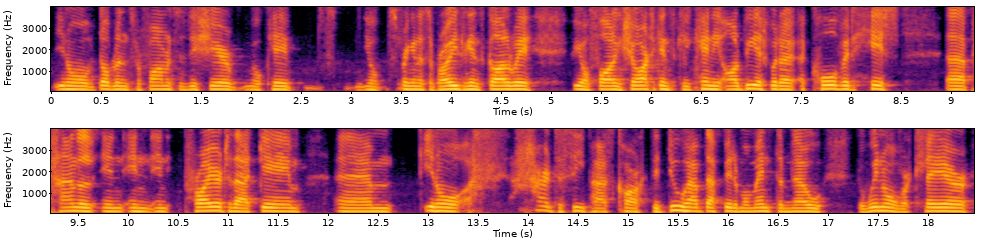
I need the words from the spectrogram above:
You know Dublin's performances this year. Okay, you know, springing a surprise against Galway. You know, falling short against Kilkenny, albeit with a, a COVID hit uh, panel in in in prior to that game. Um, you know, hard to see past Cork. They do have that bit of momentum now. The win over Clare,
